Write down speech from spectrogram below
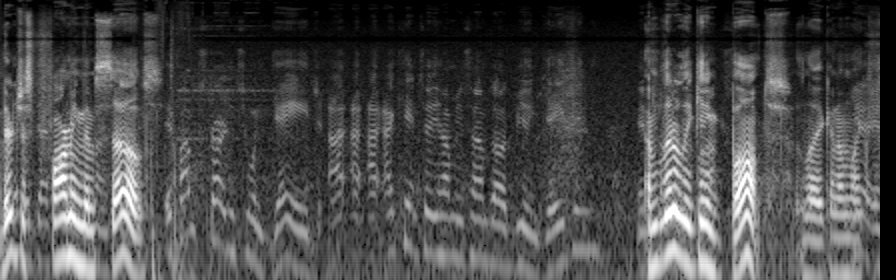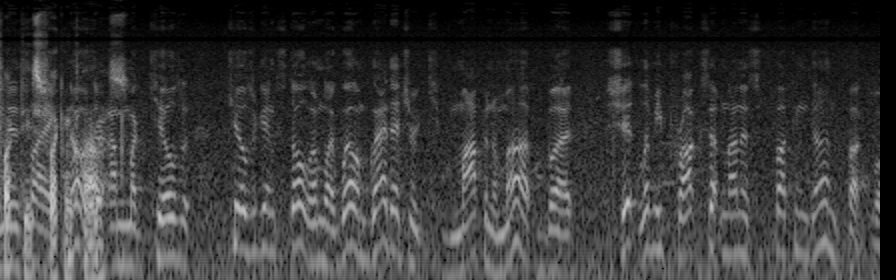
they're just farming themselves. If I'm starting to engage, I, I I- can't tell you how many times I would be engaging. I'm literally getting bumped, like, and I'm like, Yeah, fuck these like, fucking no, clowns. I'm, my kills, are, kills are getting stolen. I'm like, well, I'm glad that you're mopping them up, but shit, let me proc something on this fucking gun, fuck boy.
